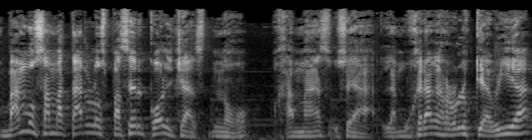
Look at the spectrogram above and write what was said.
vamos a matarlos para hacer colchas. No, jamás, o sea, la mujer agarró lo que había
